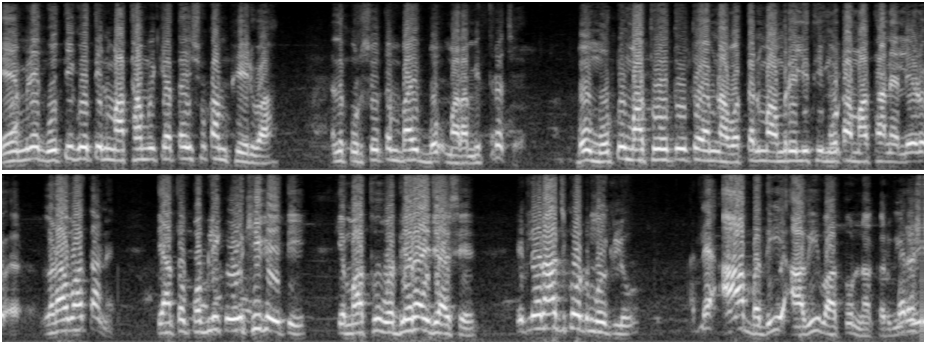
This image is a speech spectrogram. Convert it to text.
એમણે ગોતી ગોતીને માથા મૂક્યા હતા શું કામ ફેરવા? અને પુરુષોત્તમભાઈ બહુ મારા મિત્ર છે. બહુ મોટું માથું હતું તો એમના વતનમાં અમરેલીથી મોટા માથાને લેડ- લડાવવા હતા ને, ત્યાં તો પબ્લિક ઓળખી ગઈ હતી કે માથું વધેરાઈ જશે એટલે રાજકોટ મોકલ્યું એટલે આ બધી આવી વાતો ન કરવી.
